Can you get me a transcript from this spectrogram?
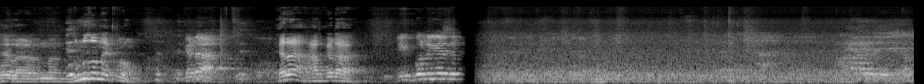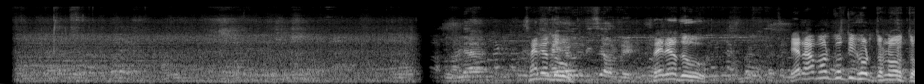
খেলা দুজন কেডা? হেরা আর কেডা? এই বলে গেছে। সাইরা দো সাইরা দো। এরা আমার ক্ষতি করতো না হতো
